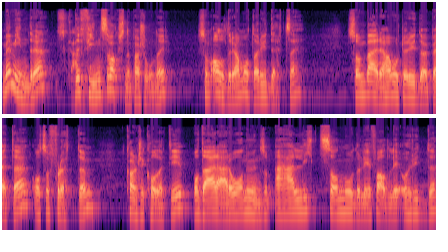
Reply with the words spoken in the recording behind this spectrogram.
Med mindre det fins voksne personer som aldri har måttet rydde etter seg. Som bare har blitt rydda opp etter, og så flytter dem, kanskje kollektiv. Og der er det òg noen som er litt sånn moderlig faderlig å rydde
